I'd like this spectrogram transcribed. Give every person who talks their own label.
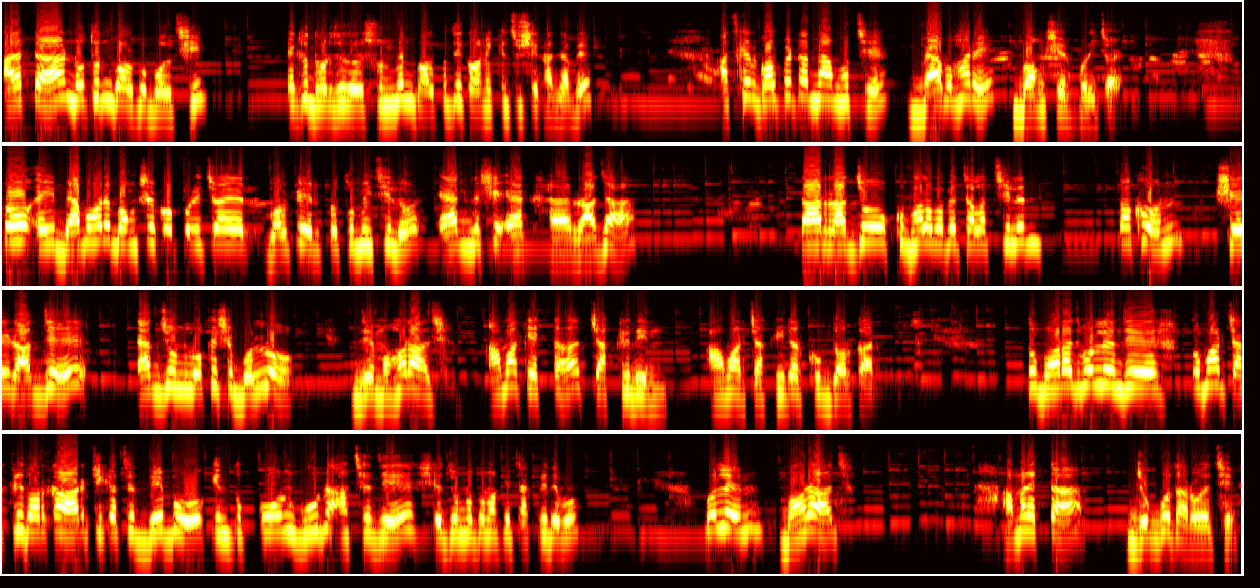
Speaker 1: আরেকটা নতুন গল্প বলছি। একটু ধৈর্য ধরে শুনবেন, গল্প থেকে অনেক কিছু শেখা যাবে। আজকের গল্পটার নাম হচ্ছে ব্যবহারে বংশের পরিচয়। তো এই ব্যবহারে বংশের পরিচয়ের গল্পের প্রথমেই ছিল, এক দেশে এক রাজা, তার রাজ্য খুব ভালোভাবে চালাচ্ছিলেন। তখন সেই রাজ্যে একজন লোক এসে বলল যে, মহারাজ, আমাকে একটা চাকরি দিন। আমার চাকরিটার খুব দরকার। তো মহারাজ বললেন যে, তোমার চাকরি দরকার, ঠিক আছে, দেব, কিন্তু কোন গুণ আছে যে, সেজন্য তোমাকে চাকরি দেব? বললেন, মহারাজ, আমার একটা যোগ্যতা রয়েছে।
